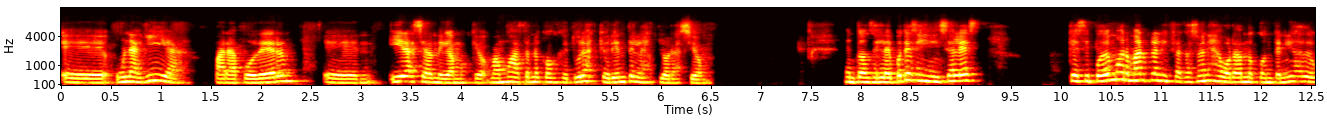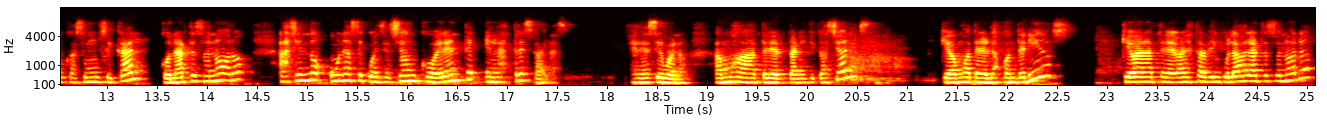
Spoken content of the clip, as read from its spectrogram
eh, una guía para poder eh, ir hacia, digamos, que vamos a hacer conjeturas que orienten la exploración. Entonces, la hipótesis inicial es que si podemos armar planificaciones abordando contenidos de educación musical con arte sonoro, haciendo una secuenciación coherente en las tres salas. Es decir, bueno, vamos a tener planificaciones, que vamos a tener los contenidos, que van a, tener, van a estar vinculados al arte sonoro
